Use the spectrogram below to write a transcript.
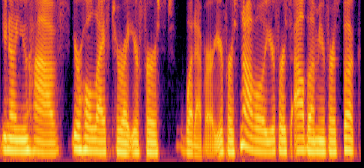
you know, you have your whole life to write your first whatever, your first novel, your first album, your first book.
